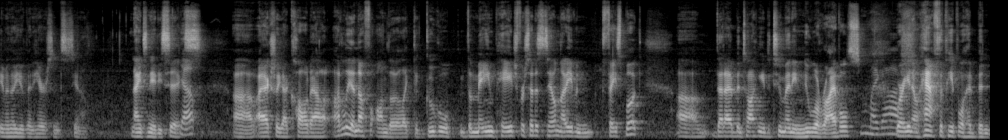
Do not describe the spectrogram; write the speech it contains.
even though you've been here since you know 1986. Yep. Uh, I actually got called out, oddly enough, on the like the Google, the main page for Citizen Salem, not even Facebook, um, that I've been talking to too many new arrivals. Oh my gosh. Where you know half the people had been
